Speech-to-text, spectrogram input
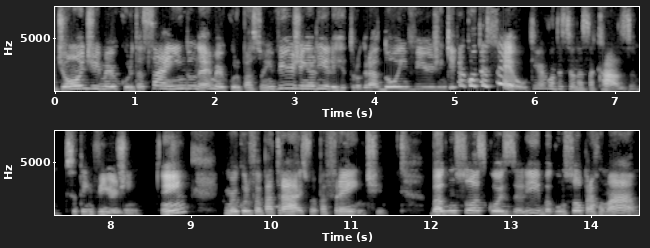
de onde Mercúrio está saindo, né? Mercúrio passou em Virgem ali, ele retrogradou em Virgem. O que, que aconteceu? O que, que aconteceu nessa casa que você tem Virgem? Hein? O Mercúrio foi para trás, foi para frente. Bagunçou as coisas ali, bagunçou para arrumar,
